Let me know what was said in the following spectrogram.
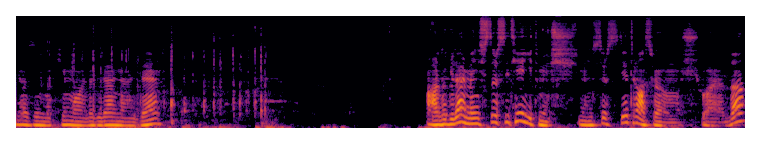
Yazayım bakayım Arda Güler nerede? Arda Güler Manchester City'ye gitmiş. Manchester City'ye transfer olmuş bu arada.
